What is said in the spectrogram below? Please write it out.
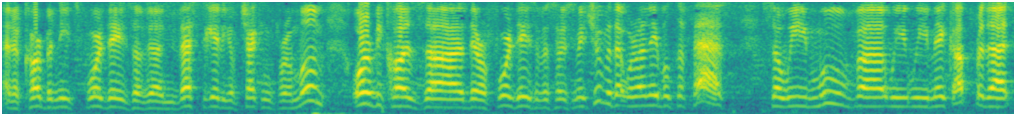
and a korban needs four days of uh, investigating, of checking for a mum, or because uh, there are four days of a Tshuva that we're unable to fast, so we move, uh, we, we make up for that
